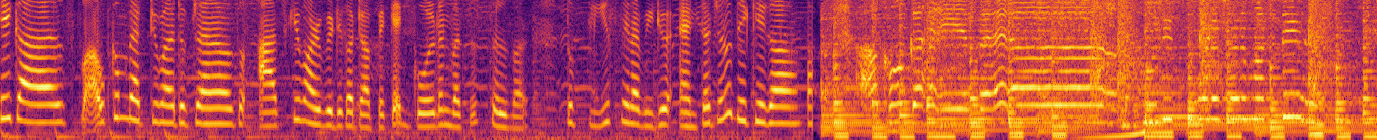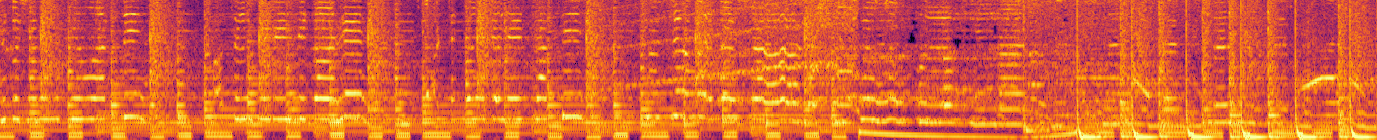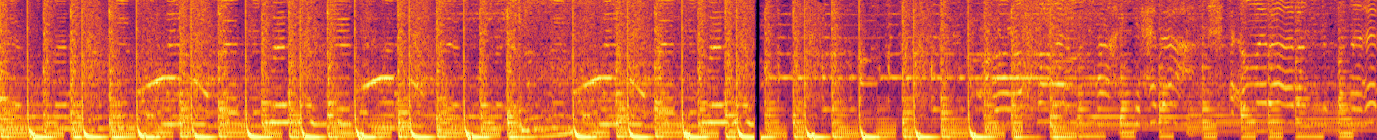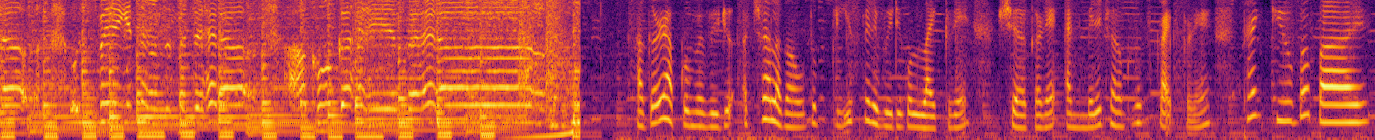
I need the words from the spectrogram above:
Hey guys welcome back to my YouTube channel तो आज के हमारे वीडियो का टॉपिक है गोल्डन वर्सेस सिल्वर तो प्लीज़ मेरा वीडियो एंटर ज़रूर देखिएगा। आँखों का है ये है चेहरा अगर आपको मेरा वीडियो अच्छा लगा हो तो प्लीज़ मेरे वीडियो को लाइक करें शेयर करें एंड मेरे चैनल को सब्सक्राइब करें। Thank you bye bye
